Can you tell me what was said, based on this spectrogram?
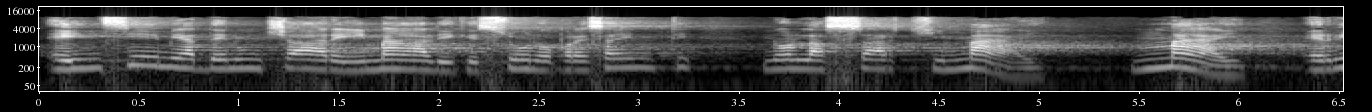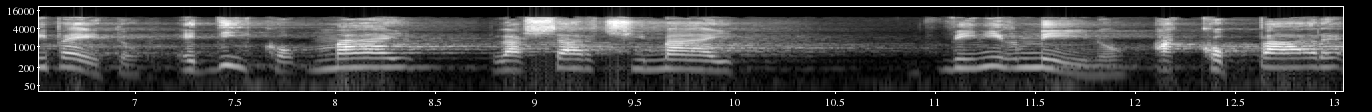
e insieme a denunciare i mali che sono presenti, non lasciarci mai, mai, e ripeto e dico mai, lasciarci mai venir meno, accoppare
